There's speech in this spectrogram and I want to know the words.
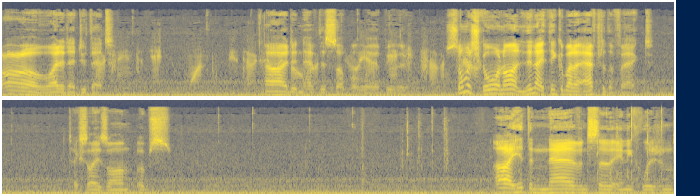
Oh, why did I do that? Change to gate 1. The attack Oh, I didn't have this up all the way up either. So much going on, and then I think about it after the fact. Taxi lights on. Oops. Oh, I hit the nav instead of the anti-collision.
